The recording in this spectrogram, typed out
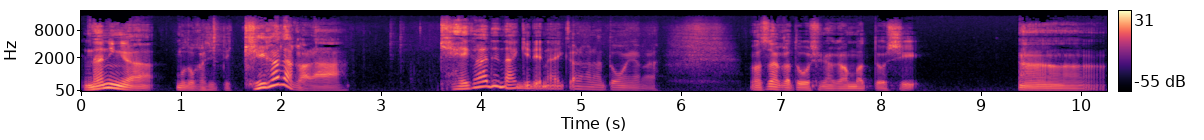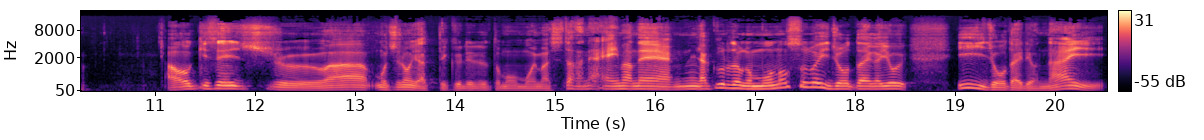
何がもどかしいって、怪我だから、怪我で投げれないからなと思いながら、松坂投手には頑張ってほしい。うん。青木選手はもちろんやってくれるとも思います。ただね、今ね、ヤクルトがものすごい状態が良い、いい状態ではない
